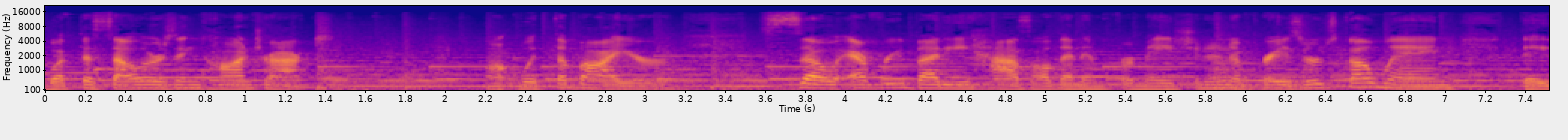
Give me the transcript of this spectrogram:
what the seller's in contract uh, with the buyer so everybody has all that information, and appraisers go in. They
